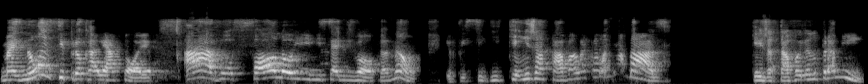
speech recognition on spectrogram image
mas não recíproca aleatória. Ah, vou follow e me segue de volta. Não, eu fui seguir quem já tava naquela minha base. Quem já tava olhando para mim.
